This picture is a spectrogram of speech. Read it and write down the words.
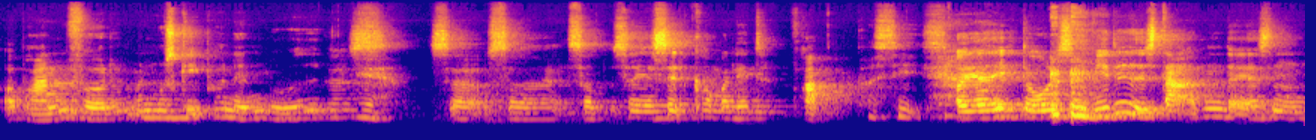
og brænde for det, men måske på en anden måde. Ikke også? Ja. Så, så, så, så jeg selv kommer lidt frem. Præcis. Og jeg havde ikke dårlig samvittighed i starten, da jeg sådan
